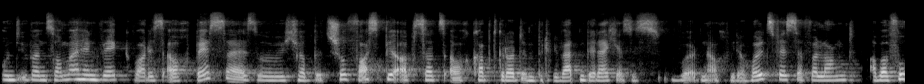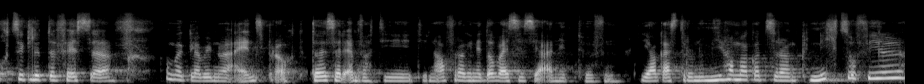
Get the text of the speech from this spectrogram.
Und über den Sommer hinweg war das auch besser. Also ich habe jetzt schon Fassbierabsatz auch gehabt, gerade im privaten Bereich. Also es wurden auch wieder Holzfässer verlangt. Aber 50 Liter Fässer haben wir, glaube ich, nur eins braucht. Da ist halt einfach die, die Nachfrage nicht da, weil sie es ja auch nicht dürfen. Ja, Gastronomie haben wir Gott sei Dank nicht so viel.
